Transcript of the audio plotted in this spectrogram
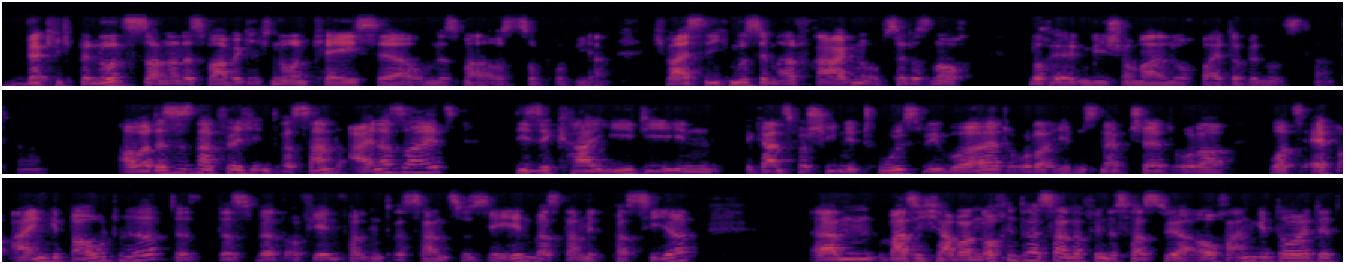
wirklich benutzt, sondern es war wirklich nur ein Case, ja, um das mal auszuprobieren. Ich weiß nicht, ich muss sie mal fragen, ob sie das noch, noch irgendwie schon mal noch weiter benutzt hat. Ja. Aber das ist natürlich interessant. Einerseits, diese KI, die in ganz verschiedene Tools wie Word oder eben Snapchat oder WhatsApp eingebaut wird. Das, das wird auf jeden Fall interessant zu sehen, was damit passiert. Ähm, was ich aber noch interessanter finde, das hast du ja auch angedeutet,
